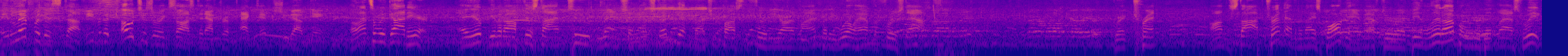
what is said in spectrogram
They live for this stuff. Even the coaches are exhausted after a Pac-10 shootout game. Well, that's what we got here. Ayoub give it off this time to Lynch, and Lynch doesn't get much across the 30-yard line, but he will have the first down. Greg Trent on the stop. Trent having a nice ball game after uh, being lit up a little bit last week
